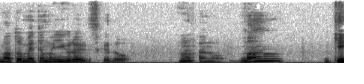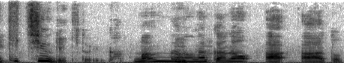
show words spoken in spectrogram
まとめてもいいぐらいですけど、うんあの、漫、劇中劇というか、漫画の中のア,、アート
